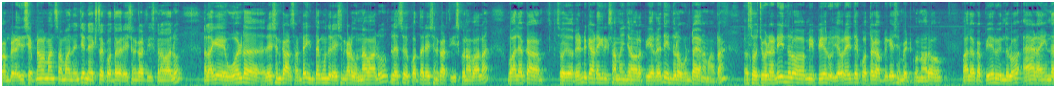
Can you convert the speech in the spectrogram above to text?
కంప్లీట్ ఇది సెప్టెంబర్ మంత్ సంబంధించి నెక్స్ట్ కొత్తగా రేషన్ కార్డ్ తీసుకున్న వాళ్ళు అలాగే ఓల్డ్ రేషన్ కార్డ్స్ అంటే ఇంతకుముందు రేషన్ కార్డు ఉన్నవాళ్ళు ప్లస్ కొత్త రేషన్ కార్డు తీసుకున్న వాళ్ళ వాళ్ళ యొక్క సో రెండు కేటగిరీకి సంబంధించిన వాళ్ళ పేర్లు అయితే ఇందులో ఉంటాయన్నమాట. సో చూడండి ఇందులో మీ పేరు ఎవరైతే కొత్తగా అప్లికేషన్ పెట్టుకున్నారో వాళ్ళ యొక్క పేరు ఇందులో యాడ్ అయిందా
